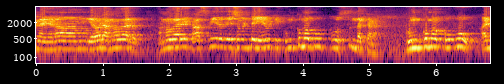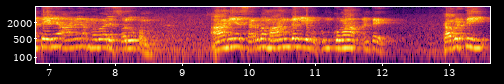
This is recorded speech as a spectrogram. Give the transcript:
జనాం ఎవరు అమ్మవారు? అమ్మవారే కాశ్మీర దేశం అంటే ఏమిటి? కుంకుమ పువ్వు పూస్తుంది అక్కడ. కుంకుమ పువ్వు అంటేనే ఆమె అమ్మవారి స్వరూపం. ఆమె సర్వమాంగల్యము కుంకుమ అంటే. కాబట్టి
